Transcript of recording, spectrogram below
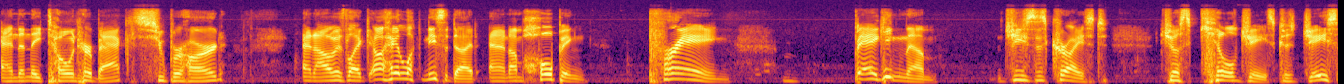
And then they toned her back super hard. And I was like, oh, hey, look, Nissa died. And I'm hoping, praying, begging them, Jesus Christ, just kill Jace. Because Jace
